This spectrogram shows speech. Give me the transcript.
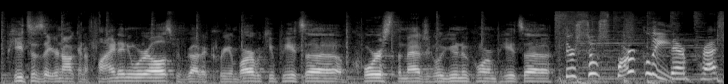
pizzas that you're not gonna find anywhere else. We've got a Korean barbecue pizza, of course, the magical unicorn pizza. They're so sparkly. They're precious.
